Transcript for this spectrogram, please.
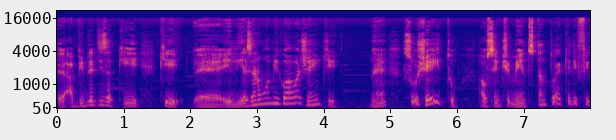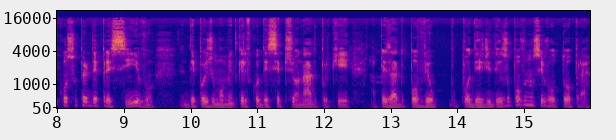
É, a Bíblia diz aqui que é, Elias era um homem igual a gente, né? sujeito aos sentimentos. Tanto é que ele ficou super depressivo depois de um momento que ele ficou decepcionado, porque apesar do povo ver o poder de Deus, o povo não se voltou para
